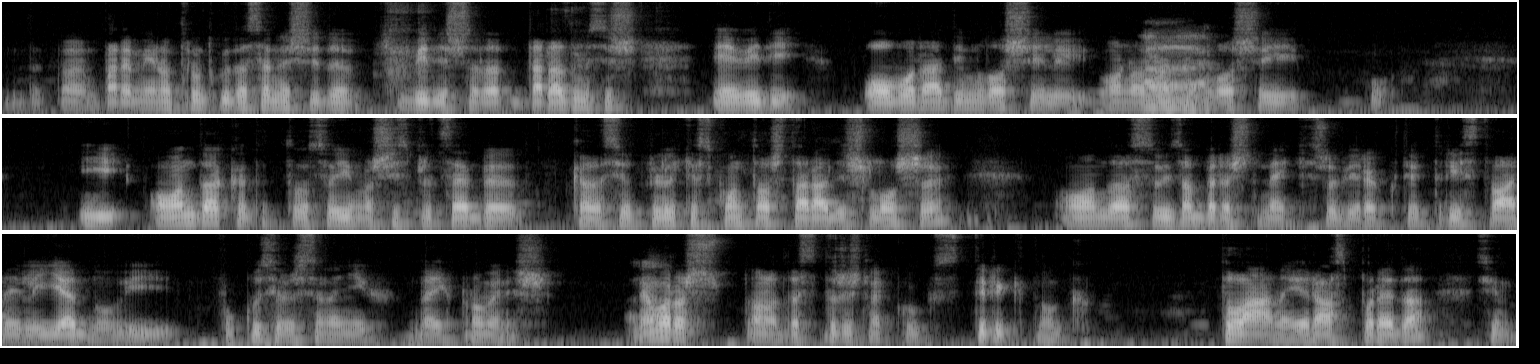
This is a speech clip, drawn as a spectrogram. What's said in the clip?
da, barem jednom trenutku da sedneš i da vidiš, da, da razmisliš, e vidi, ovo radim loše ili ono A, radim da. loše i i onda kada to sve imaš ispred sebe, kada si otprilike skontao šta radiš loše, onda se izabereš neke, što bi rekao, te tri stvari ili jednu i fokusiraš se na njih, da ih promeniš. Ne da. moraš ono, da se držiš nekog striktnog plana i rasporeda. Mislim,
